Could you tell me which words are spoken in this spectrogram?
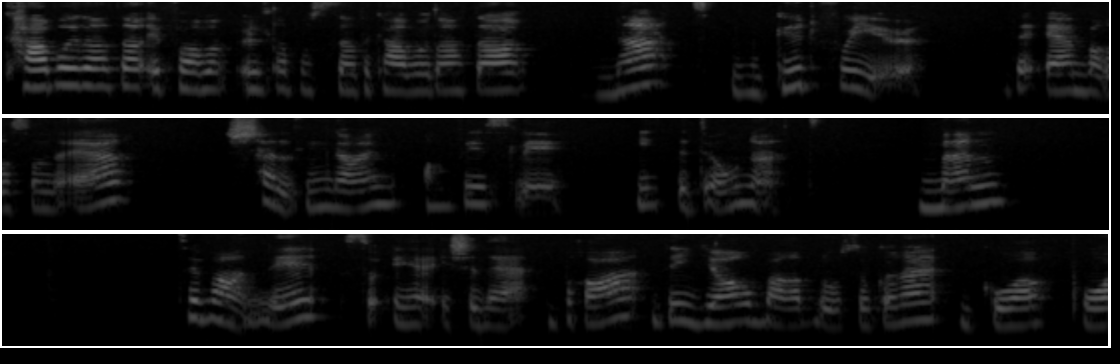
Karbohydrater i form av ultraprosesserte karbohydrater not good for you. Det er bare sånn det er. Sjelden gang, obviously, eat the donut. Men til vanlig så er ikke det bra. Det gjør bare at blodsukkeret går på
